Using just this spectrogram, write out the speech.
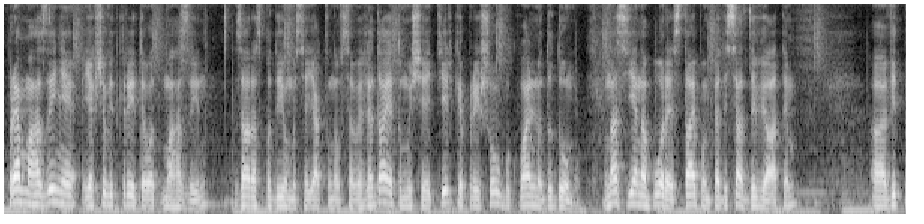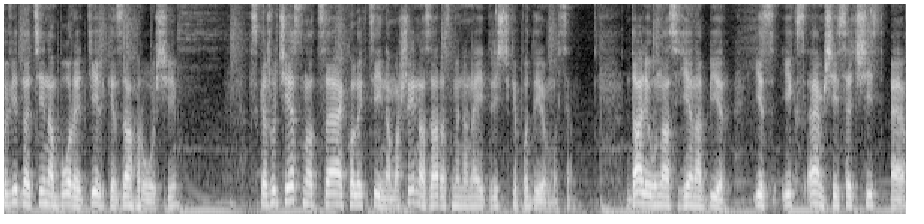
прем-магазині, якщо відкрити от магазин, зараз подивимося, як воно все виглядає, тому що я тільки прийшов буквально додому. У нас є набори з тайпом 59. Е, Відповідно, ці набори тільки за гроші. Скажу чесно, це колекційна машина, зараз ми на неї трішечки подивимося. Далі у нас є набір із XM66F.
